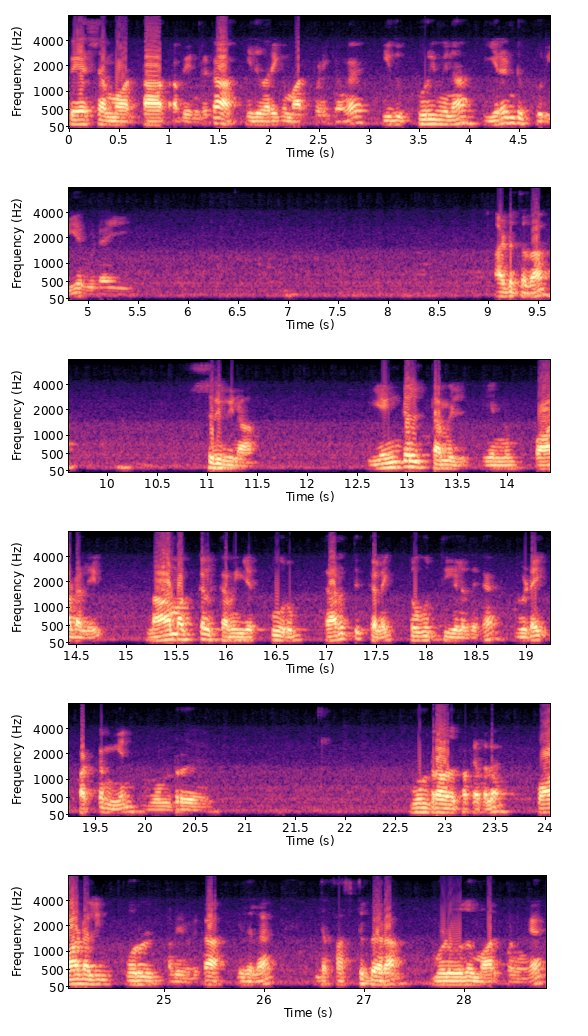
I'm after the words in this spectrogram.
பேச மாட்டார் அப்படின்னு இருக்கா இது வரைக்கும் மார்க் பண்ணிக்கோங்க. இது குருவினா இரண்டுக்குரிய விடை. அடுத்ததா சிறுவினா. எங்கள் தமிழ் என்னும் பாடலில் நாமக்கல் கவிஞர் கூறும் கருத்துக்களை தொகுத்து எழுதுக. விடை பக்கம் எண் மூன்று. மூன்றாவது பக்கத்துல பாடலின் பொருள் அப்படின்னு இருக்கா? இதுல இந்த ஃபர்ஸ்ட் பேரா முழுவதும் மார்க் பண்ணுங்க.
